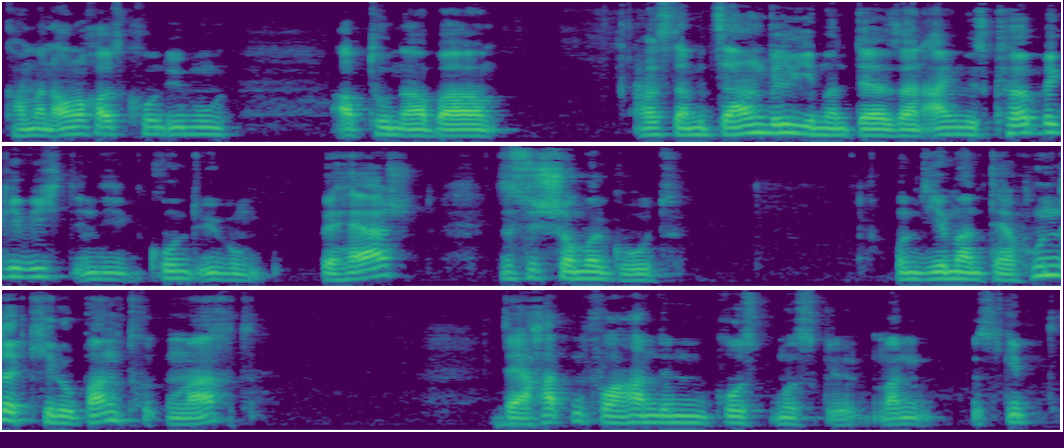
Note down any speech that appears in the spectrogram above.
kann man auch noch als Grundübung abtun, aber was damit sagen will, jemand, der sein eigenes Körpergewicht in die Grundübung beherrscht, das ist schon mal gut. Und jemand, der 100 Kilo Bankdrücken macht, der hat einen vorhandenen Brustmuskel. Man, es gibt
